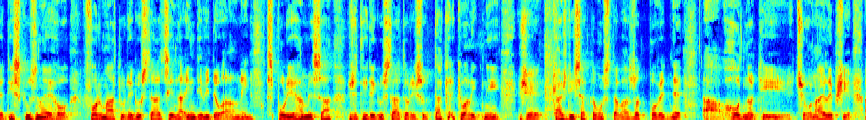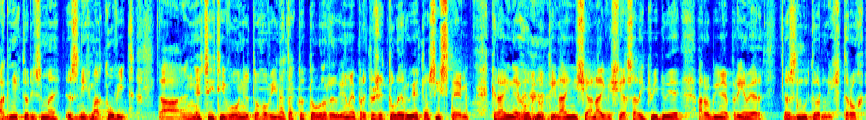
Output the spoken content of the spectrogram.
diskuzného formátu degustácie na individuálny. Spoliehame sa, že tí degustátori sú tak kvalitní, že každý sa k tomu stáva zodpovedne a hodnotí čo najlepšie. Ak niektorí sme z nich má COVID a necíti vôňu toho vína, tak to tolerujeme, pretože toleruje to systém. Krajné hodnoty najnižšia a najvyššia sa likviduje a robíme priemer z vnútorných troch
